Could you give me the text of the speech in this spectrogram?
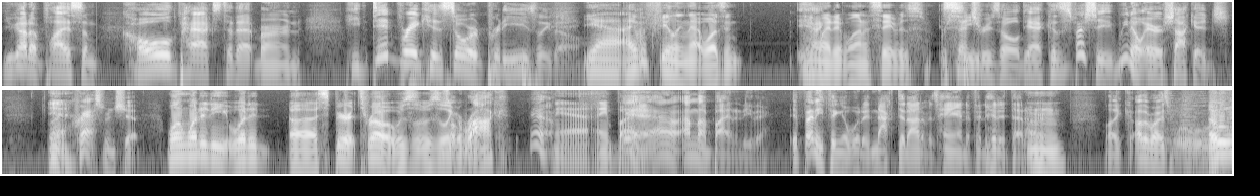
You got to apply some cold packs to that burn. He did break his sword pretty easily though. Yeah, I have a feeling that wasn't. He Yeah. might want to save his receipt. Centuries old, yeah, because especially we know Arashikage, like Yeah. craftsmanship. Well, and what did he? What did uh, Spirit throw? It was it was like a a rock. rock. Yeah. Yeah, I ain't buying. it. Yeah, I don't, I'm not buying it either. If anything, it would have knocked it out of his hand if it hit it that hard. Mhm. Like otherwise, what Oh. were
